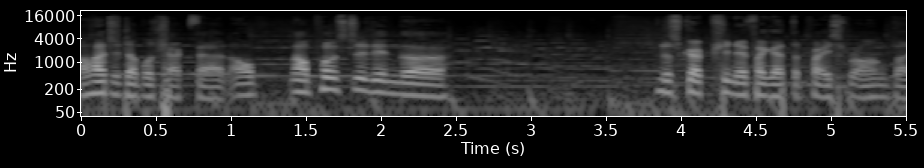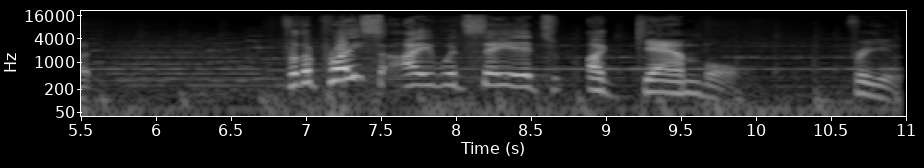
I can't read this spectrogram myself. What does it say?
I'll have to double check that. I'll I'll post it in the description if I got the price wrong, but for the price, I would say it's a gamble for you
